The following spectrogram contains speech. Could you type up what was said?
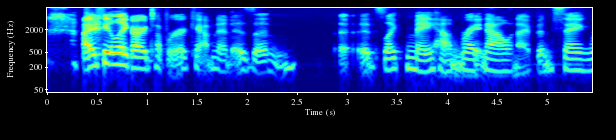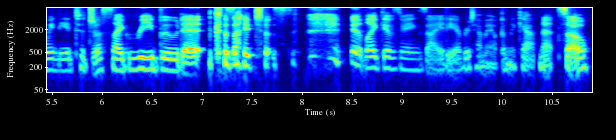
I feel like our Tupperware cabinet is in uh, it's like mayhem right now and I've been saying we need to just like reboot it because I just it like gives me anxiety every time I open the cabinet. So,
